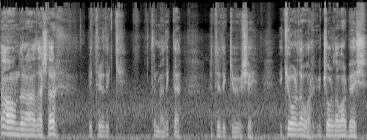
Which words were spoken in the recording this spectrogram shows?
Tamamdır arkadaşlar. Bitirdik. Bitirmedik de bitirdik gibi bir şey. İki orada var. Üç orada var. Beş.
